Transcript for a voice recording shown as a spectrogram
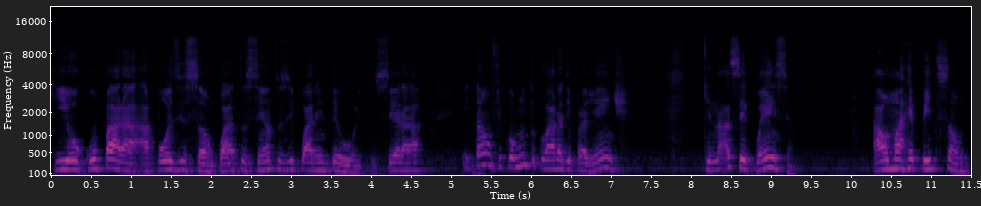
que ocupará a posição 448 será... Então, ficou muito claro ali para gente que na sequência há uma repetição.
